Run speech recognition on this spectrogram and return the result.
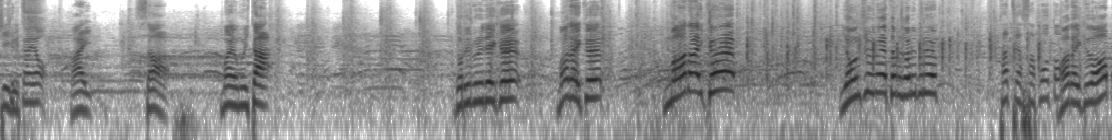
関口はい。さあ前を向いた。ドリブルでいく。まだいく。まだいく。40m ドリブル。達也サポート。まだいくぞ。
